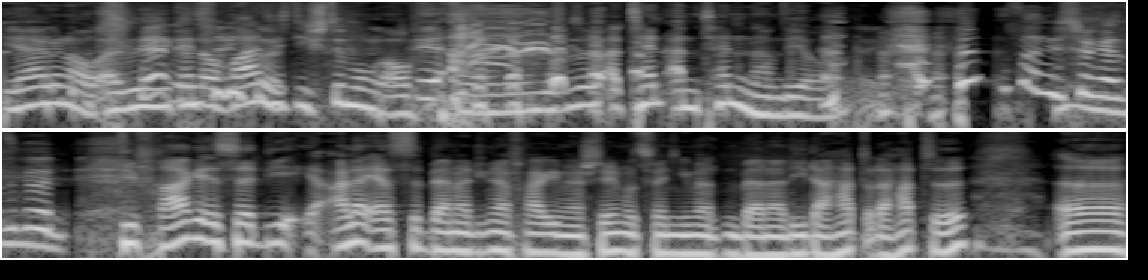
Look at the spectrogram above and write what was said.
Ja, genau. Also die Ja, können auch wahnsinnig gut. die Stimmung auf. So Antennen, Antennen haben die auch. Das fand ich schon ganz gut. Die Frage ist ja die allererste Bernardiner-Frage, die man stellen muss, wenn jemand einen Bernardiner hat oder hatte. Äh,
